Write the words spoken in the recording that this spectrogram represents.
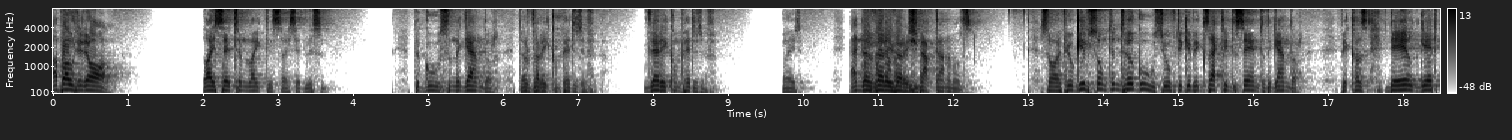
about it all. So I said to him like this, I said, listen, the goose and the gander, they're very competitive. Very competitive. Right? And they're very, very smart animals. So if you give something to a goose, you have to give exactly the same to the gander. Because they'll get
